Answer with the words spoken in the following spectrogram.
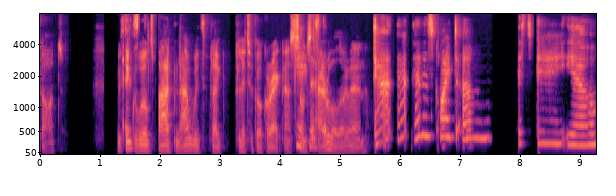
God. We think the world's bad now with, like, political correctness. Sounds terrible though then. that that that is quite, um it's eh, yeah.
